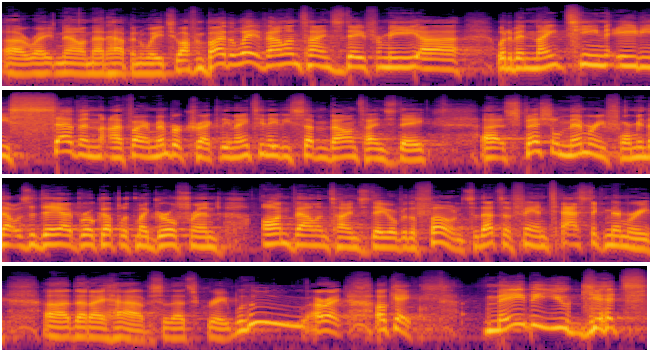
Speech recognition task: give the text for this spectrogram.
uh, right now, and that happened way too often. By the way, Valentine's Day for me uh, would have been 1987, if I remember correctly, 1987 Valentine's Day. Uh, special memory for me. That was the day I broke up with my girlfriend on Valentine's Day over the phone. So that's a fantastic memory uh, that I have. So that's great. Woohoo! All right. Okay. Maybe you get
